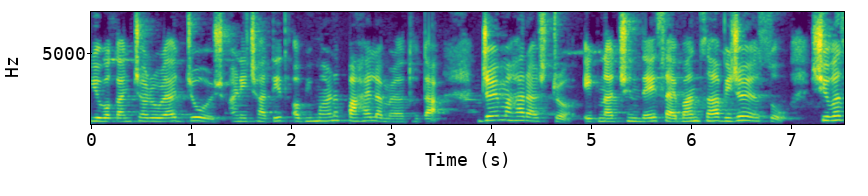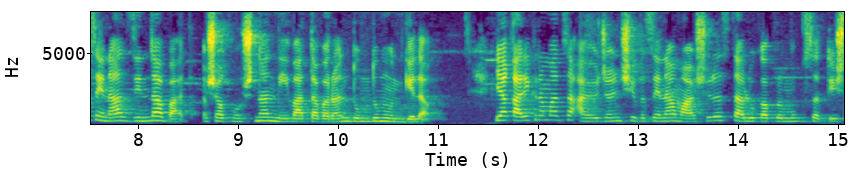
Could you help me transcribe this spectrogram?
युवकांच्या डोळ्यात जोश आणि छातीत अभिमान पाहायला मिळत होता. जय महाराष्ट्र एकनाथ शिंदे साहेबांचा विजय असो शिवसेना जिंदाबाद अशा घोषणांनी वातावरण दुमदुमून गेलं. या कार्यक्रमाचं आयोजन शिवसेना माळशिरस तालुका प्रमुख सतीश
